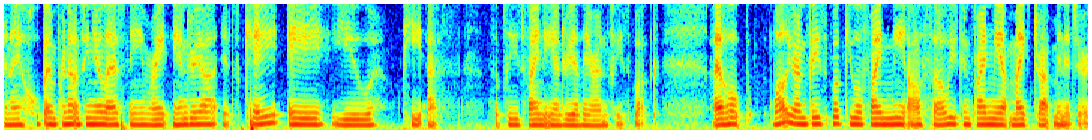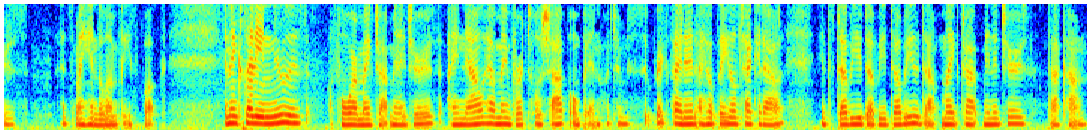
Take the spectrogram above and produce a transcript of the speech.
And I hope I'm pronouncing your last name right, Andrea. It's K A U P S. So please find Andrea there on Facebook. I hope while you're on Facebook, you will find me also. You can find me at Mike Drop Miniatures. That's my handle on Facebook. And exciting news for Mike Drop Miniatures, I now have my virtual shop open, which I'm super excited. I hope that you'll check it out. It's www.mikedropminiatures.com.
